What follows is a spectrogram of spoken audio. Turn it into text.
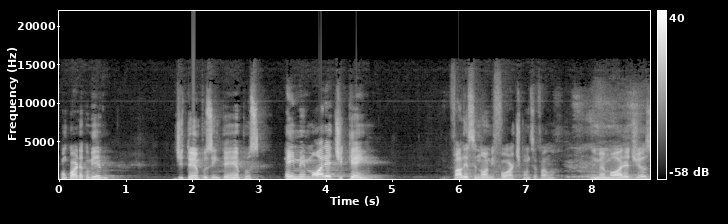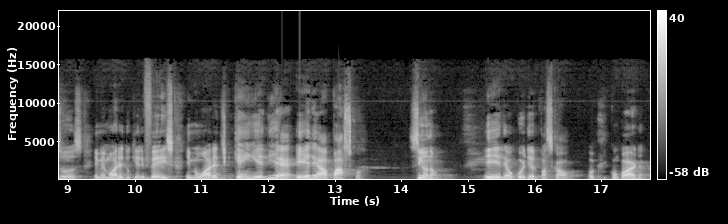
concorda comigo? De tempos em tempos, em memória de quem? Fala esse nome forte quando você fala. Em memória de Jesus, em memória do que ele fez, em memória de quem ele é. Ele é a Páscoa. Sim ou não? Ele é o Cordeiro Pascal. Concorda?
